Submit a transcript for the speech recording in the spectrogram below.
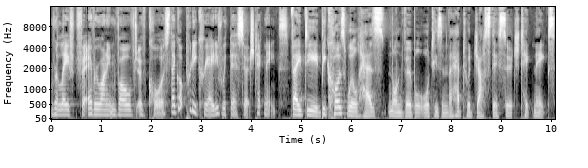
relief for everyone involved, of course. They got pretty creative with their search techniques. They did. Because Will has nonverbal autism, they had to adjust their search techniques.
